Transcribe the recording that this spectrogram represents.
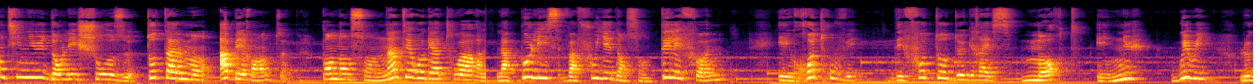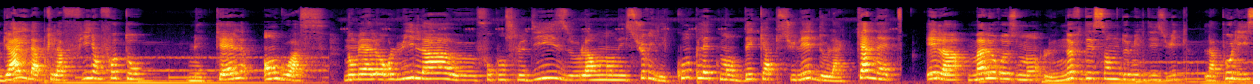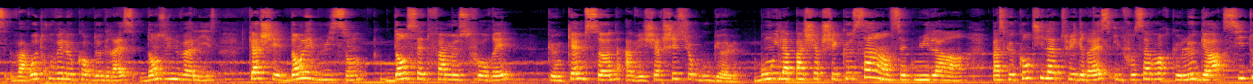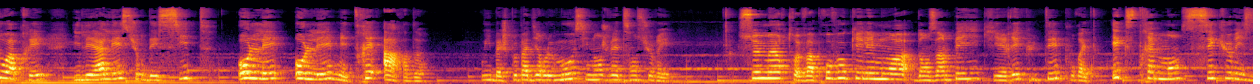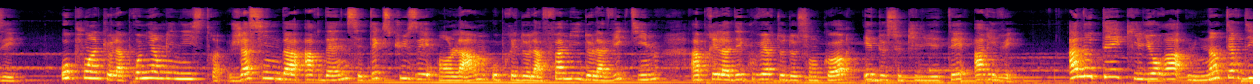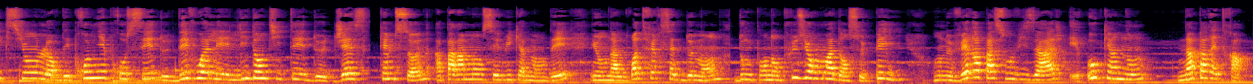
continue dans les choses totalement aberrantes. Pendant son interrogatoire, la police va fouiller dans son téléphone et retrouver des photos de Grace morte et nue. Oui, oui, le gars, il a pris la fille en photo. Mais quelle angoisse Non mais alors lui, là, euh, faut qu'on se le dise, là on en est sûr, il est complètement décapsulé de la canette. Et là, malheureusement, le 9 décembre 2018, la police va retrouver le corps de Grace dans une valise cachée dans les buissons, dans cette fameuse forêt que Kempson avait cherché sur Google. Bon, il n'a pas cherché que ça hein, cette nuit-là, hein, parce que quand il a tué Grace, il faut savoir que le gars, sitôt après, il est allé sur des sites olé, olé, mais très hard. Oui, ben je peux pas dire le mot, sinon je vais être censurée. Ce meurtre va provoquer l'émoi dans un pays qui est réputé pour être extrêmement sécurisé, au point que la première ministre Jacinda Ardern s'est excusée en larmes auprès de la famille de la victime après la découverte de son corps et de ce qui lui était arrivé. À noter qu'il y aura une interdiction lors des premiers procès de dévoiler l'identité de Jess Kempson. Apparemment, c'est lui qui a demandé et on a le droit de faire cette demande. Donc pendant plusieurs mois dans ce pays, on ne verra pas son visage et aucun nom n'apparaîtra.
